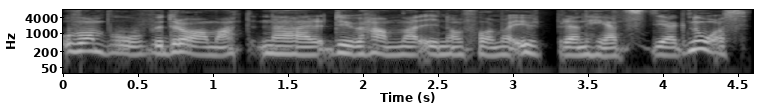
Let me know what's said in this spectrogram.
att vara en bov i dramat när du hamnar i någon form av utbrändhetsdiagnos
